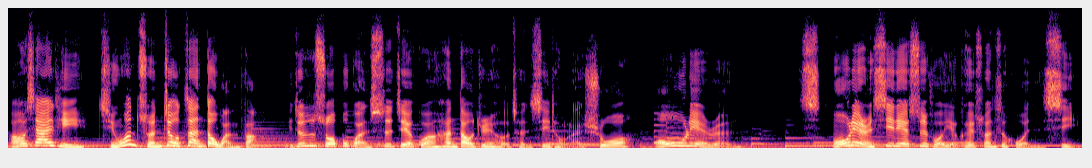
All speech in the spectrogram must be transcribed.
好，下一题，请问纯就战斗玩法，也就是说，不管世界观和道具合成系统来说，《魔物猎人》《魔物猎人》系列是否也可以算是魂系？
